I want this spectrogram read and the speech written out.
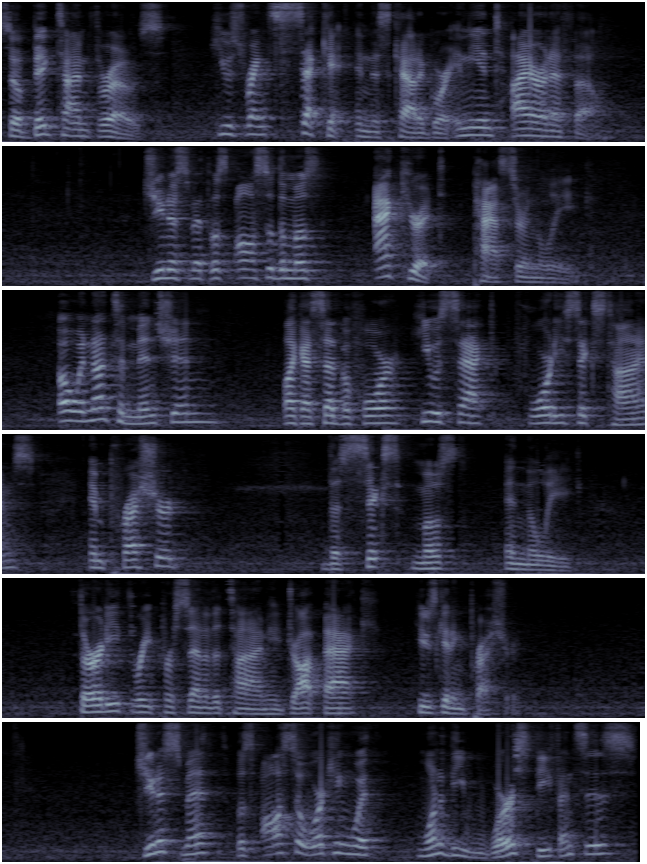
So big time throws. He was ranked second in this category in the entire NFL. Geno Smith was also the most accurate passer in the league. Oh, and not to mention, like I said before, he was sacked 46 times and pressured the sixth most in the league. 33% of the time he dropped back, he was getting pressured. Geno Smith was also working with one of the worst defenses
